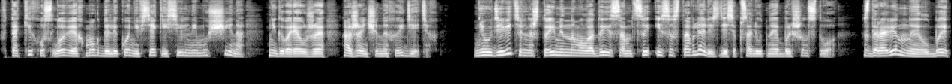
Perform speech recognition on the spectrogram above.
в таких условиях мог далеко не всякий сильный мужчина, не говоря уже о женщинах и детях. Неудивительно, что именно молодые самцы и составляли здесь абсолютное большинство — здоровенные лбы,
